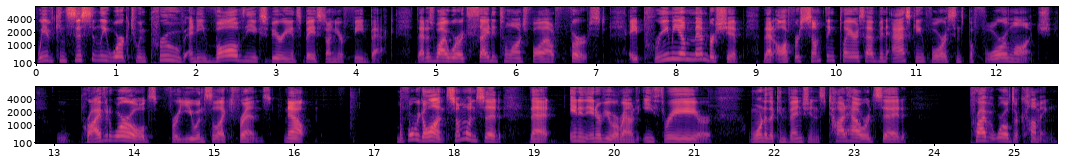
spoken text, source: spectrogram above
We have consistently worked to improve and evolve the experience based on your feedback. That is why we're excited to launch Fallout First, a premium membership that offers something players have been asking for since before launch private worlds for you and select friends. Now, before we go on, someone said that in an interview around E3 or one of the conventions, Todd Howard said private worlds are coming.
